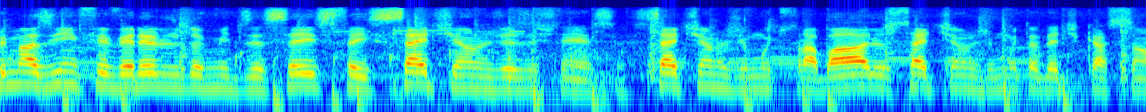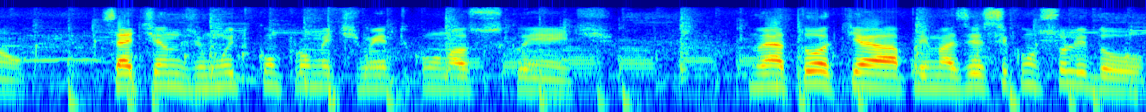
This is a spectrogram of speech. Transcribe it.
Primazia, em fevereiro de 2016, fez sete anos de existência. Sete anos de muito trabalho, sete anos de muita dedicação, sete anos de muito comprometimento com nossos clientes. Não é à toa que a Primazia se consolidou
